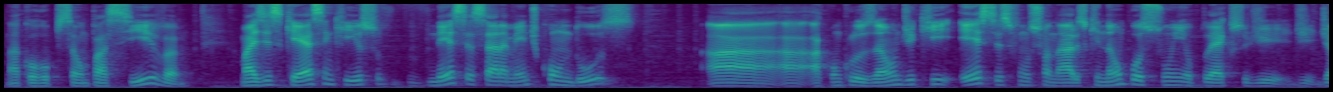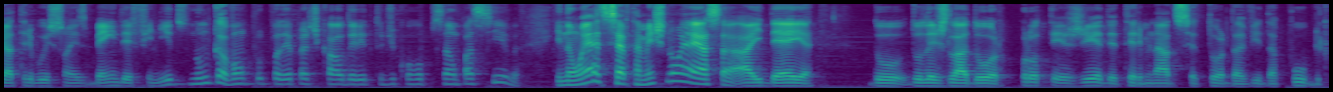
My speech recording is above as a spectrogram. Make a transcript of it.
na corrupção passiva, mas esquecem que isso necessariamente conduz a, a, conclusão de que esses funcionários que não possuem o plexo de, de, de, atribuições bem definidos nunca vão poder praticar o delito de corrupção passiva. E não é, certamente não é essa a ideia do, do legislador proteger determinado setor da vida pública.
